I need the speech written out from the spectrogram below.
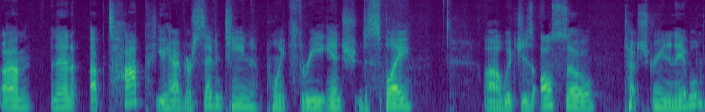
Um, and then up top, you have your 17.3 inch display, uh, which is also touchscreen enabled,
